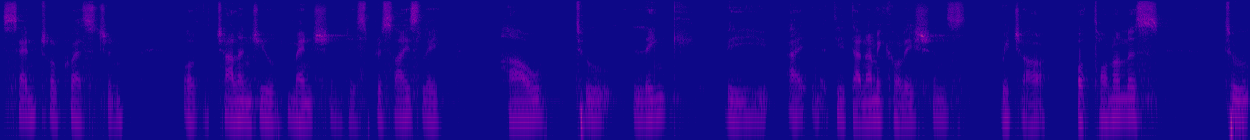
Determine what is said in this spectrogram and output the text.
central question, or the challenge you mentioned is precisely how to link the, uh, the dynamic coalitions which are autonomous to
